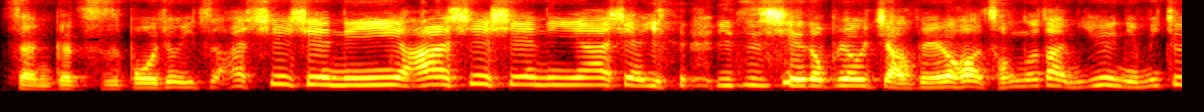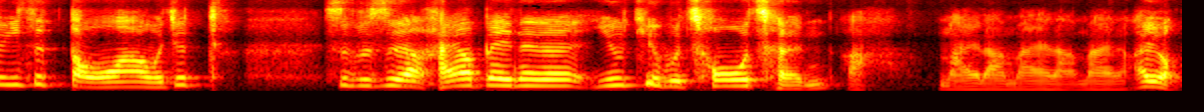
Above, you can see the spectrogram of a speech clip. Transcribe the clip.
整个直播就一直啊，谢谢你啊，谢谢你啊，谢一一直谢都不用讲别的话，从头到尾因为你们就一直抖啊，我就是不是还要被那个 YouTube 抽成啊？买了买了买了，哎呦，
